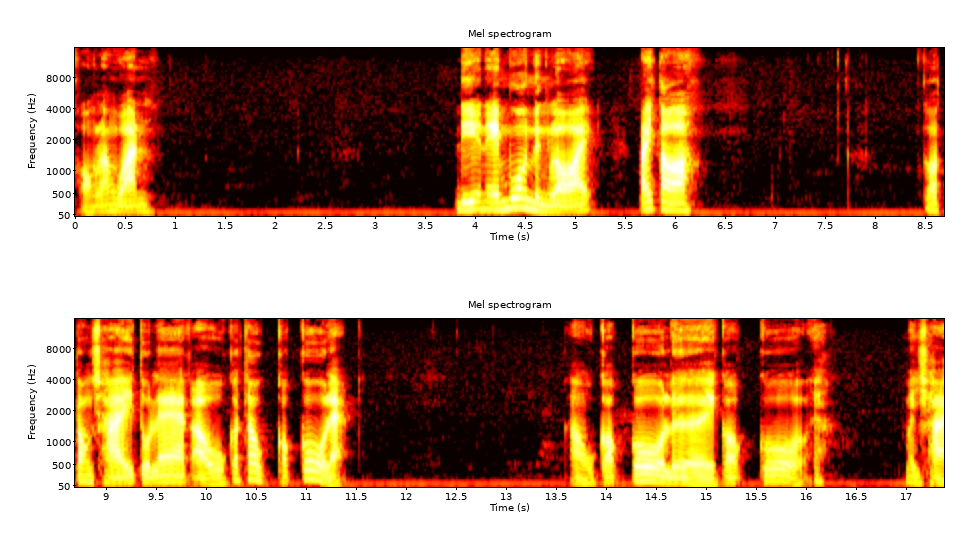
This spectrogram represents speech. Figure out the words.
ของรางวัล DNA ม่วง 100 ไปต่อ ก็ต้องใช้ตัวแรกเอาก็เจ้ากอกโก้แหละ เอาก็อกโก้เลยก็อกโก้เอ๊ะไม่ใช่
